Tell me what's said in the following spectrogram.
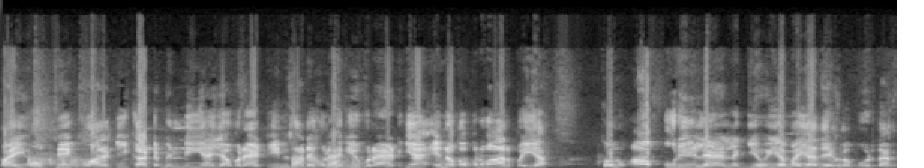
ਭਾਈ ਉੱਥੇ ਕੁਆਲਿਟੀ ਘੱਟ ਮਿਲਣੀ ਹੈ ਜਾਂ ਵੈਰਾਈਟੀ ਨਹੀਂ ਸਾਡੇ ਕੋਲ ਹੈਗੀ ਵੈਰਾਈਟੀਆਂ ਇਹਨਾਂ ਕੋਲ ਭਰਮਾਰ ਪਈ ਆ। ਤੁਹਾਨੂੰ ਆਹ ਪੂਰੀ ਲਾਈਨ ਲੱਗੀ ਹੋਈ ਆ, ਬਾਈ ਆ ਦੇਖ ਲਓ ਪੂਰੀ ਤੱਕ।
